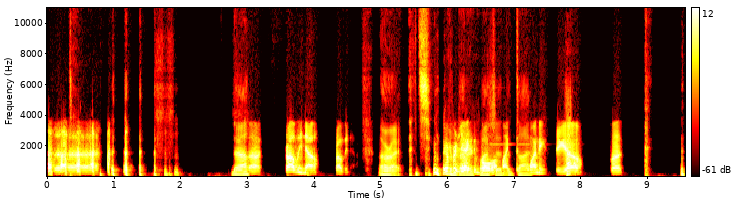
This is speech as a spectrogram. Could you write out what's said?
Uh, No. probably no. Probably no. All right. It seemed They're like projecting question in like the twenties to go, but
